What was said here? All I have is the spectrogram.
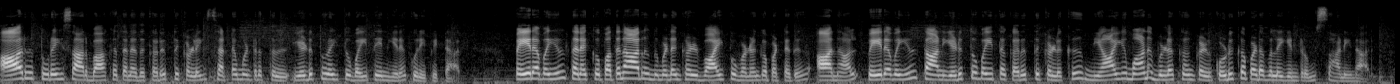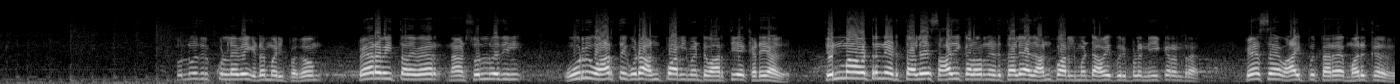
ஆறு துறை சார்பாக தனது கருத்துக்களை சட்டமன்றத்தில் எடுத்துரைத்து வைத்தேன் என குறிப்பிட்டார். பேரவையில் தனக்கு பதினாறு நிமிடங்கள் வாய்ப்பு வழங்கப்பட்டது. ஆனால் பேரவையில் தான் எடுத்து வைத்த கருத்துக்களுக்கு நியாயமான விளக்கங்கள் கொடுக்கப்படவில்லை என்றும் சாடினார் சொல்வதற்குள்ளவே இடமறிப்பதும் பேரவைத் தலைவர் நான் சொல்வதில் ஒரு வார்த்தை கூட அன்பார்லிமெண்ட் வார்த்தையே கிடையாது. தென் மாவட்டம்னு எடுத்தாலே சாதி கலவரம்னு எடுத்தாலே அது அன்பார்லிமெண்ட் அவை குறிப்பில் நீக்கிறன்றார் பேச வாய்ப்பு தர மறுக்கிறது.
